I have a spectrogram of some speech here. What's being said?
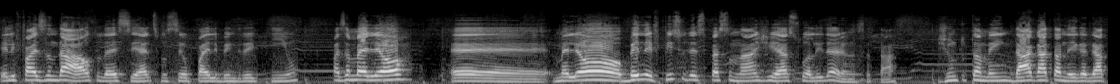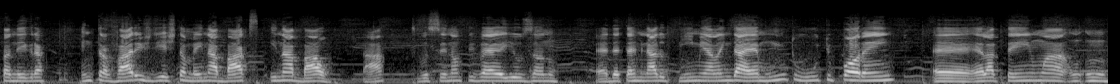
ele faz andar alto da SL, se você upar ele bem direitinho. Mas a melhor, é, melhor benefício desse personagem é a sua liderança, tá? Junto também da Gata Negra. Gata Negra entra vários dias também na Bax e na Bal, tá? Se você não tiver aí usando é, determinado time, ela ainda é muito útil, porém é, ela tem uma, um,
